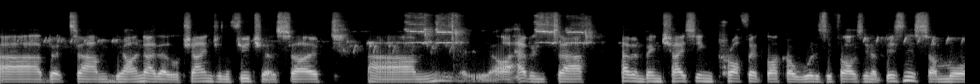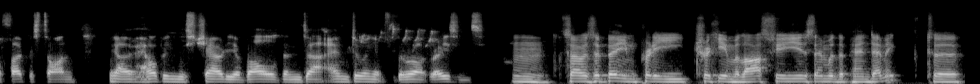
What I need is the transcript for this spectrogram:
Uh, but um, you know, I know that'll change in the future. So um, I haven't uh, haven't been chasing profit like I would as if I was in a business. I'm more focused on you know helping this charity evolve and uh, and doing it for the right reasons. Mm. So has it been pretty tricky in the last few years then with the pandemic to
